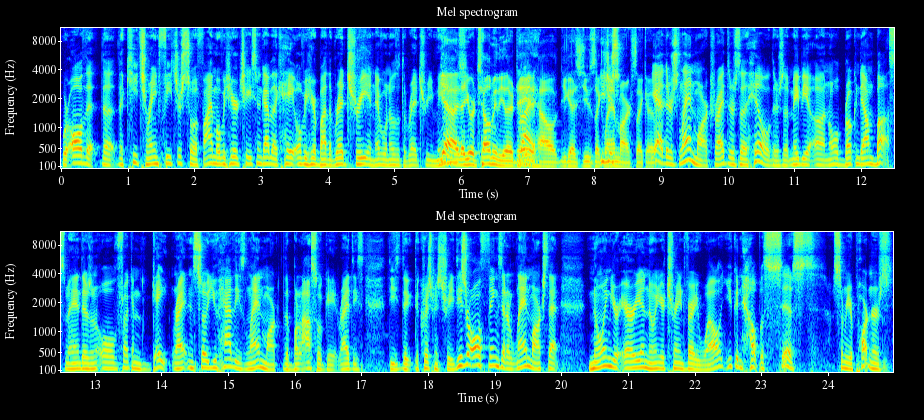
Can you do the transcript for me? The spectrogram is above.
where all the, the the key terrain features. So if I'm over here chasing a guy, be like, hey, over here by the red tree, and everyone knows what the red tree means. Yeah, you were telling me the other day Right. how you guys use like You just- landmarks, like a yeah, there's landmarks, right? There's a hill. There's a maybe a, an old broken down bus, man. There's an old fucking gate, right? And so you have these landmarks, the Balasso Gate, right? These these the, the Christmas tree. These are all things that are landmarks that, knowing your area, knowing your terrain very well, you can help assist some of your partners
